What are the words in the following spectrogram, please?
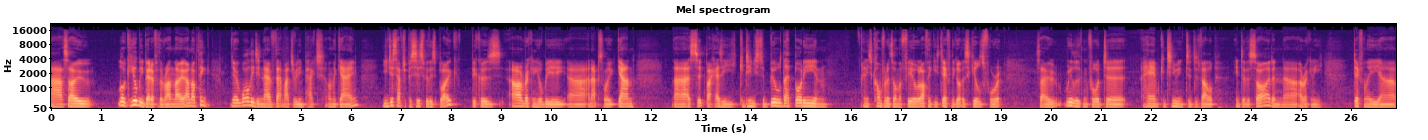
Uh, so look, he'll be better for the run though, and I think you know while he didn't have that much of an impact on the game, you just have to persist with this bloke because I reckon he'll be uh, an absolute gun. Uh, as like as he continues to build that body and and his confidence on the field. I think he's definitely got the skills for it. So really looking forward to Ham continuing to develop into the side, and uh, I reckon he definitely uh,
